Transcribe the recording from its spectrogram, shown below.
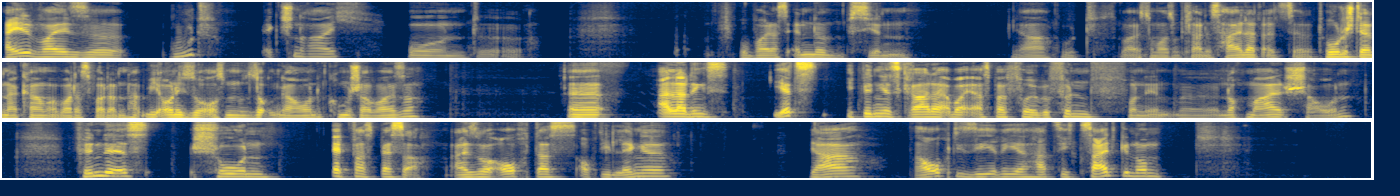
teilweise gut, actionreich und äh, wobei das Ende ein bisschen, ja gut, das war jetzt noch mal so ein kleines Highlight, als der Todesstern da kam, aber das war dann, hat mich auch nicht so aus dem Socken gehauen, komischerweise. Äh, allerdings jetzt, ich bin jetzt gerade aber erst bei Folge 5 von dem äh, nochmal schauen, finde es schon etwas besser. Also auch das, auch die Länge, ja, braucht die Serie, hat sich Zeit genommen.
